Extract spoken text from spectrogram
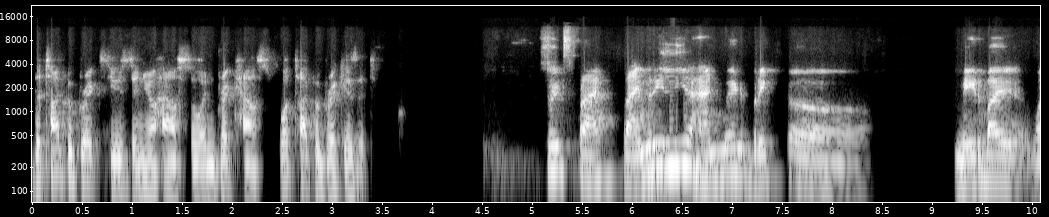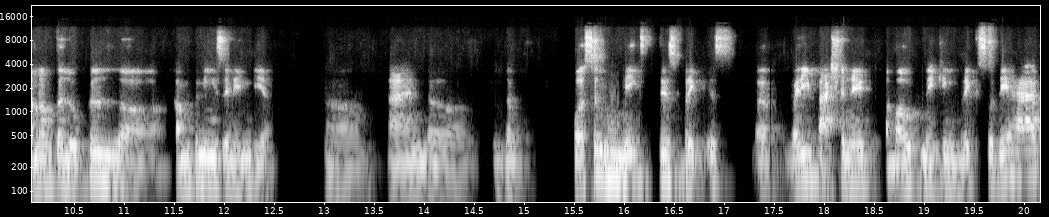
The type of bricks used in your house or in brick house, what type of brick is it? So it's pri- primarily a handmade brick uh, made by one of the local uh, companies in India. Uh, and uh, the person who makes this brick is very passionate about making bricks. So they have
